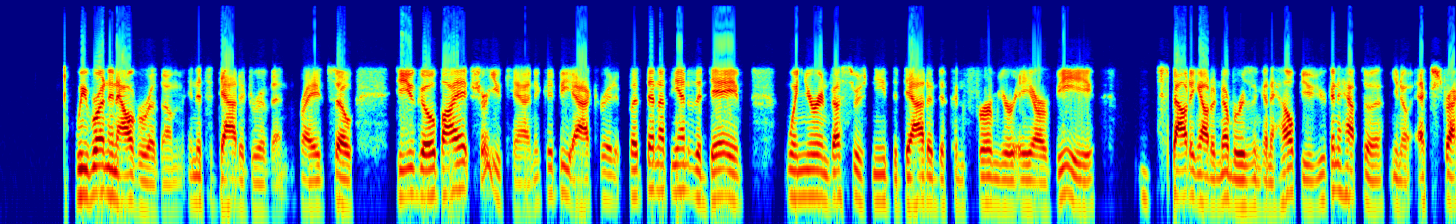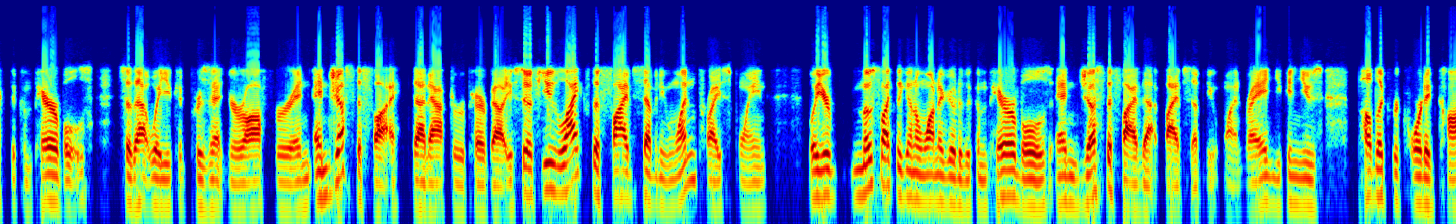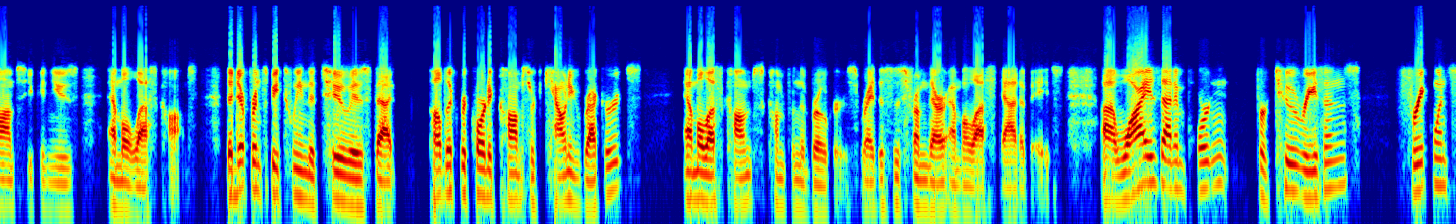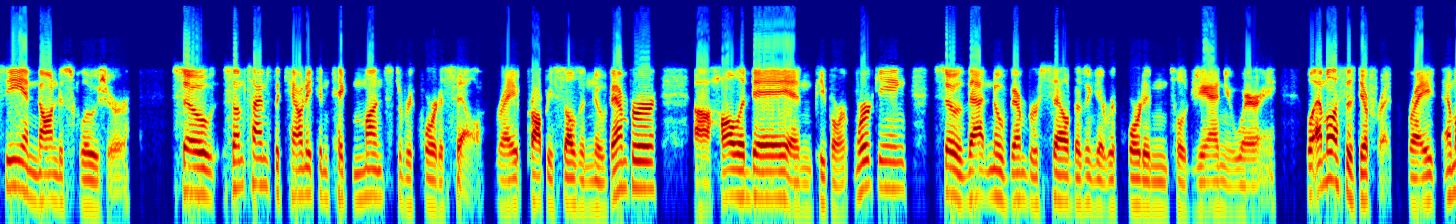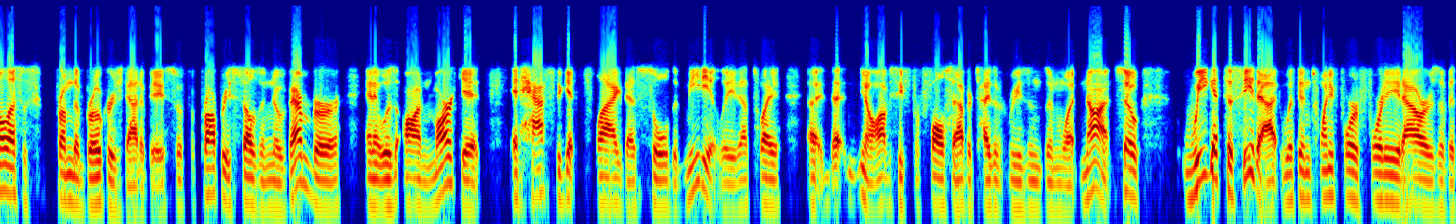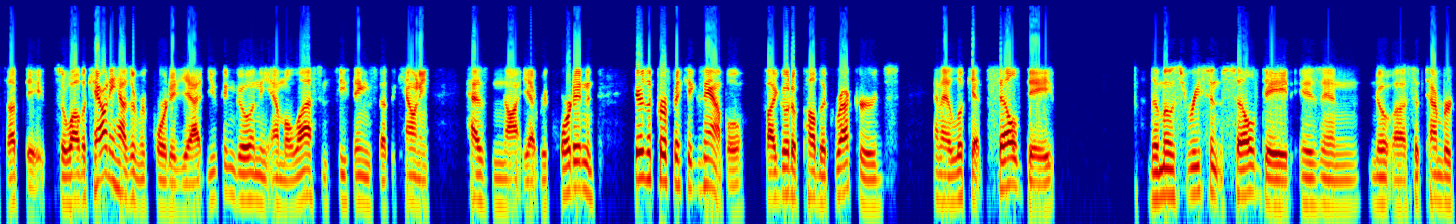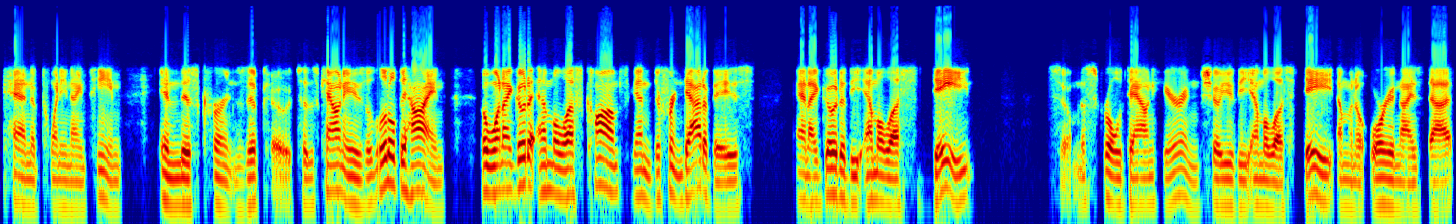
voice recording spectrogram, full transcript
we run an algorithm and it's data driven, right? So do you go by it? Sure, you can. It could be accurate. But then at the end of the day, when your investors need the data to confirm your ARV, spouting out a number isn't going to help you. You're going to have to, you know, extract the comparables so that way you could present your offer and, and justify that after repair value. So if you like the 571 price point, well, you're most likely going to want to go to the comparables and justify that 571, right? You can use public recorded comps, you can use MLS comps. The difference between the two is that public recorded comps are county records. MLS comps come from the brokers, right? This is from their MLS database. Uh, why is that important? For two reasons frequency and non disclosure. So sometimes the county can take months to record a sale, right? Property sells in November, uh, holiday, and people aren't working. So that November sale doesn't get recorded until January. Well, MLS is different, right? MLS is from the broker's database. So if a property sells in November and it was on market, it has to get flagged as sold immediately. That's why, uh, that, you know, obviously for false advertisement reasons and whatnot. So we get to see that within 24 to 48 hours of its update. So while the county hasn't recorded yet, you can go in the MLS and see things that the county has not yet recorded. And here's a perfect example. If I go to public records and I look at sell date, the most recent sell date is in uh, September 10 of 2019 in this current zip code. So this county is a little behind. But when I go to MLS comps, again, different database, and I go to the MLS date, so I'm going to scroll down here and show you the MLS date. I'm going to organize that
